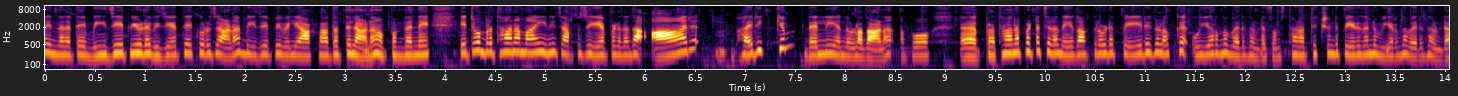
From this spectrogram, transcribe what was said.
ഇന്നലത്തെ ബി ജെ പിയുടെ വിജയത്തെക്കുറിച്ചാണ് ബി ജെ പി വലിയ ആഹ്ലാദത്തിലാണ്. ഒപ്പം തന്നെ ഏറ്റവും പ്രധാനമായി ഇനി ചർച്ച ചെയ്യപ്പെടുന്നത് ആര് ഭരിക്കും ഡൽഹി എന്നുള്ളതാണ്. അപ്പോൾ പ്രധാനപ്പെട്ട ചില നേതാക്കളുടെ പേരുകളൊക്കെ ഉയർന്നു വരുന്നുണ്ട്. സംസ്ഥാന അധ്യക്ഷന്റെ പേര് തന്നെ ഉയർന്നു വരുന്നുണ്ട്.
